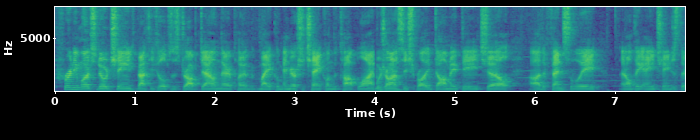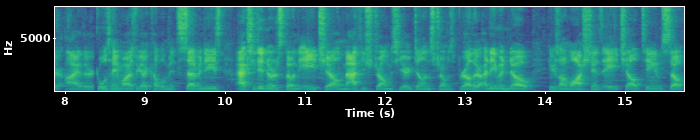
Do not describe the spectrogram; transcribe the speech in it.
pretty much no change. Matthew Phillips has dropped down there, playing with Michael and Miroshnichenko on the top line, which honestly should probably dominate the AHL uh, defensively. I don't think any changes there either. Goaltending wise, we got a couple mid-70s. I actually did notice though in the AHL, Matthew Strome's here, Dylan Strome's brother. I didn't even know he was on Washington's AHL team, so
